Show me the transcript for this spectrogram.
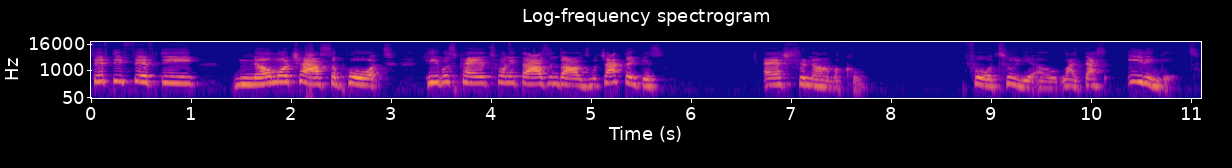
50 50, no more child support. He was paying $20,000, which I think is astronomical for a two year old. Like that's eating it.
